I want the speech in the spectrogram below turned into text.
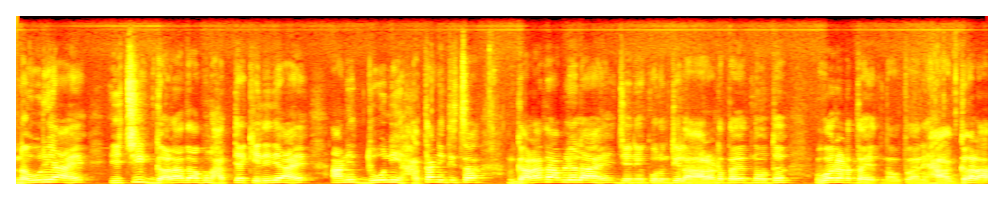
नवरी आहे हिची गळा दाबून हत्या केलेली आहे आणि दोन्ही हाताने तिचा गळा दाबलेला आहे जेणेकरून तिला आरडता येत नव्हतं वरडता येत नव्हतं आणि हा गळा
